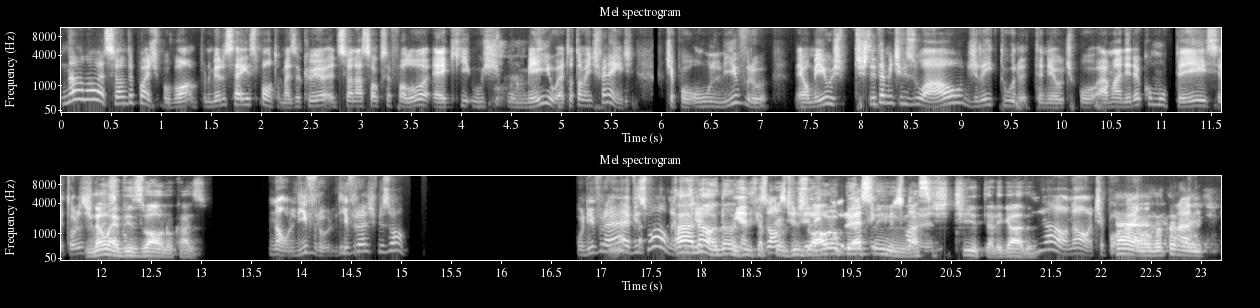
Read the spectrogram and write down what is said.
Não, não, adiciona depois. Tipo, primeiro segue esse ponto, mas o que eu ia adicionar só o que você falou é que os- o meio é totalmente diferente. Tipo, um livro é um meio estritamente visual de leitura, entendeu? Tipo, a maneira como o pace, todas as Não é visual, no caso. Não, livro, livro é visual. O livro é, é visual, né? Ah, não, não, justo. É visual de visual eu é penso assim que em funciona. assistir, tá ligado? Não, não, tipo, É, nada. exatamente.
